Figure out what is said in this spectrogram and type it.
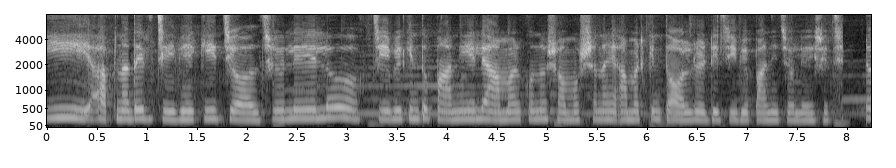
কি আপনাদের জিভে কি জল চলে এলো? জিভে কিন্তু পানি এলে আমার কোনো সমস্যা নাই, আমার কিন্তু অলরেডি জিভে পানি চলে এসেছে। তো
